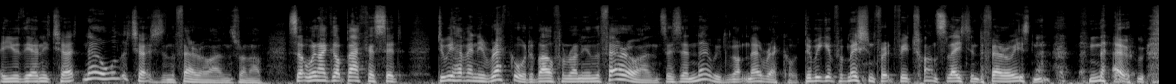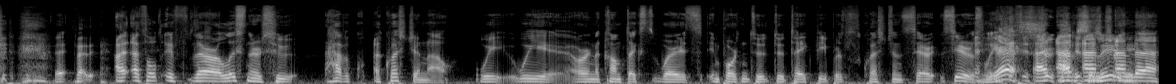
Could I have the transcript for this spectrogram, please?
are you the only church no all the churches in the Faroe Islands run up so when I got back I said do we have any record of Alpha running in the Faroe Islands they said no we've got no record did we give permission for it to be translated into Faroese no but I, I, thought if there are listeners who have a, a question now we we are in a context where it's important to, to take people's questions ser seriously. yes, and, and, absolutely. And, and uh,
